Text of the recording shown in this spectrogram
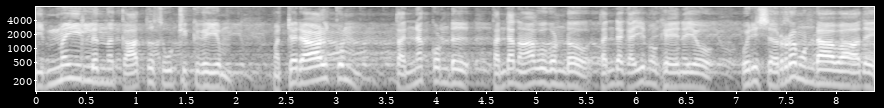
തിന്മയിൽ നിന്ന് കാത്തു സൂക്ഷിക്കുകയും മറ്റൊരാൾക്കും തന്നെ കൊണ്ട് തന്റെ നാവുകൊണ്ടോ തന്റെ കൈമുഖേനയോ ഒരു ശർറമുണ്ടാവാതെ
